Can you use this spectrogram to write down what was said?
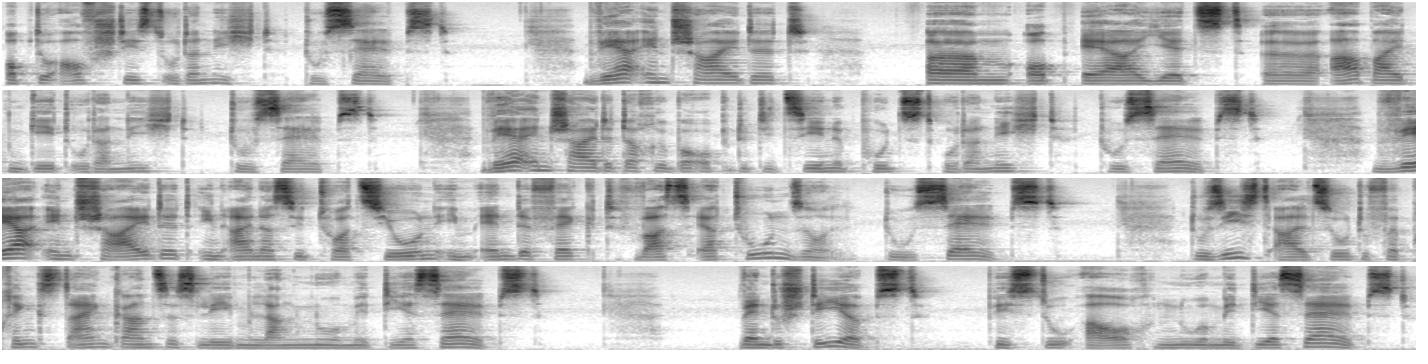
ob du aufstehst oder nicht? Du selbst. Wer entscheidet, ähm, ob er jetzt äh, arbeiten geht oder nicht? Du selbst. Wer entscheidet darüber, ob du die Zähne putzt oder nicht? Du selbst. Wer entscheidet in einer Situation im Endeffekt, was er tun soll? Du selbst. Du siehst also, du verbringst dein ganzes Leben lang nur mit dir selbst. Wenn du stirbst, bist du auch nur mit dir selbst.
